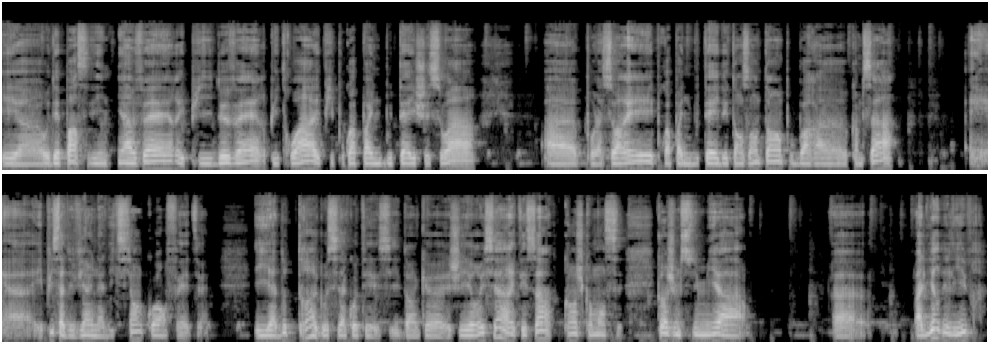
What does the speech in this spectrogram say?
Et euh, au départ, c'était un verre, et puis deux verres, puis trois, et puis pourquoi pas une bouteille chez soi euh, pour la soirée, pourquoi pas une bouteille de temps en temps pour boire euh, comme ça. Et, et puis ça devient une addiction, quoi, en fait. Il y a d'autres drogues aussi à côté aussi. Donc j'ai réussi à arrêter ça quand je commençais, quand je me suis mis à, à lire des livres,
